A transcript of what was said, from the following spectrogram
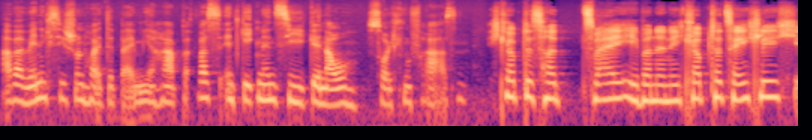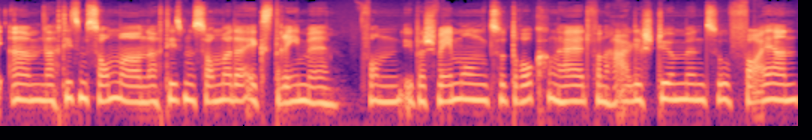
Aber wenn ich Sie schon heute bei mir habe, was entgegnen Sie genau solchen Phrasen? Ich glaube, das hat zwei Ebenen. Ich glaube tatsächlich, ähm, nach diesem Sommer, nach diesem Sommer der Extreme, von Überschwemmung zu Trockenheit, von Hagelstürmen zu Feuern,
